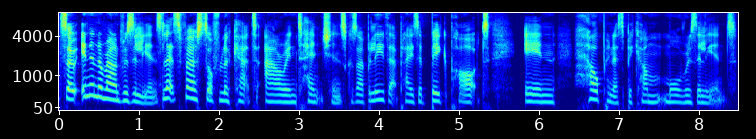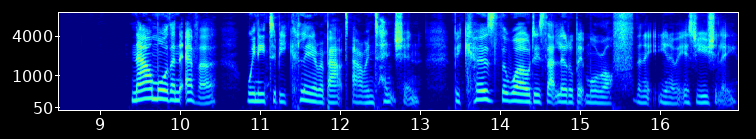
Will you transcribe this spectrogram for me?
So, in and around resilience, let's first off look at our intentions because I believe that plays a big part in helping us become more resilient. Now more than ever, we need to be clear about our intention because the world is that little bit more off than it, you know, it is usually.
